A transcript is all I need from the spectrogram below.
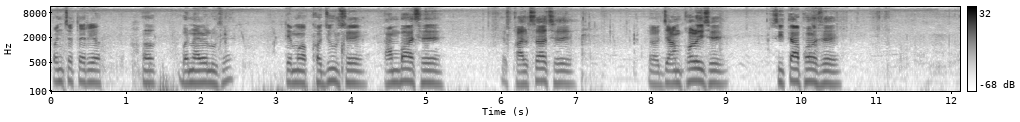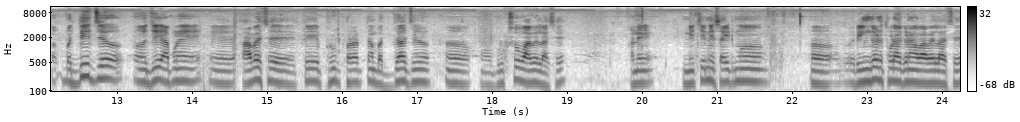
પંચતર્ય બનાવેલું છે. તેમાં ખજૂર છે, આંબા છે, ફાલસા છે જામફળી છે, સીતાફળ છે. બધી જ જે આપણે આવે છે તે ફ્રૂટ ફરાટના બધા જ વૃક્ષો વાવેલા છે. અને નીચેની સાઈડમાં રીંગણ થોડા ઘણા વાવેલા છે.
